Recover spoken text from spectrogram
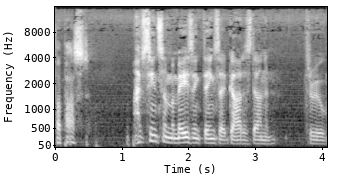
verpasst. I've seen some amazing things that God has done through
